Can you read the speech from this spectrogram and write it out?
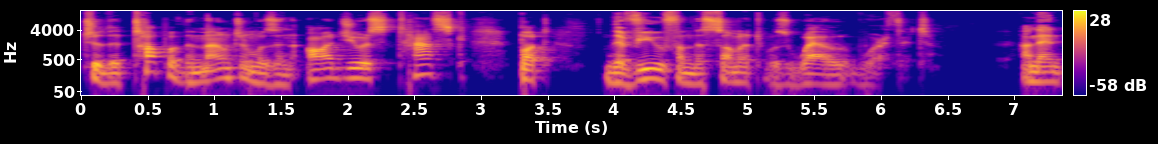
to the top of the mountain was an arduous task, but the view from the summit was well worth it. And then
